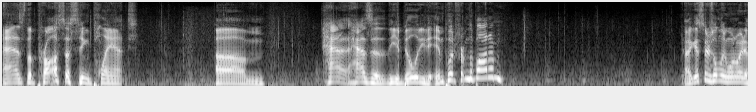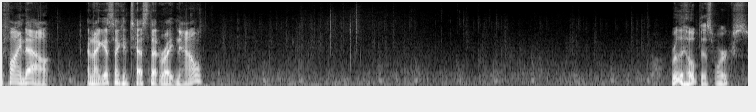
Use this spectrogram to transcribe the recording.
as the processing plant um ha has a, the ability to input from the bottom. I guess there's only one way to find out. And I guess I could test that right now. Really hope this works.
